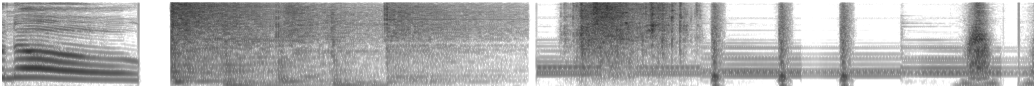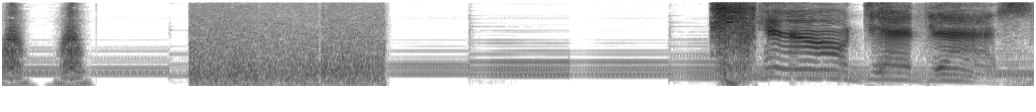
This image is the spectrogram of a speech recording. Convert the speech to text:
Oh no! Who did this?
